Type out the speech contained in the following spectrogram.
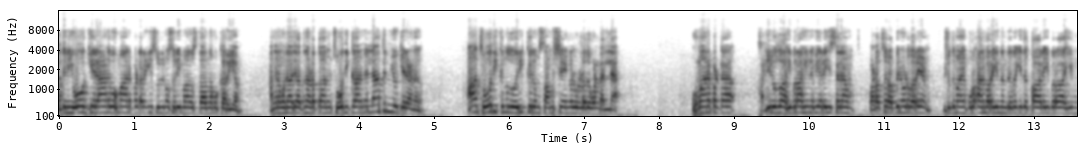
അതിന് യോഗ്യരാണ് ബഹുമാനപ്പെട്ട റഹീസുൽ മുസ്ലിമാൻ ഉസ്താദ് നമുക്കറിയാം. അങ്ങനെ മുനാജാത്ത് നടത്താനും ചോദിക്കാനും എല്ലാത്തിനും യോഗ്യരാണ്. ആ ചോദിക്കുന്നത് ഒരിക്കലും സംശയങ്ങൾ ഉള്ളത് കൊണ്ടല്ല ബഹുമാനപ്പെട്ട ഖലീലുല്ലാഹ് ഇബ്രാഹിം നബി അലൈഹി സ്വലാം പടച്ച റബ്ബിനോട് പറയാൻ വിശുദ്ധമായ ഖുർആൻ പറയുന്നുണ്ട് ഇത് ഖാല ഇബ്രാഹിം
